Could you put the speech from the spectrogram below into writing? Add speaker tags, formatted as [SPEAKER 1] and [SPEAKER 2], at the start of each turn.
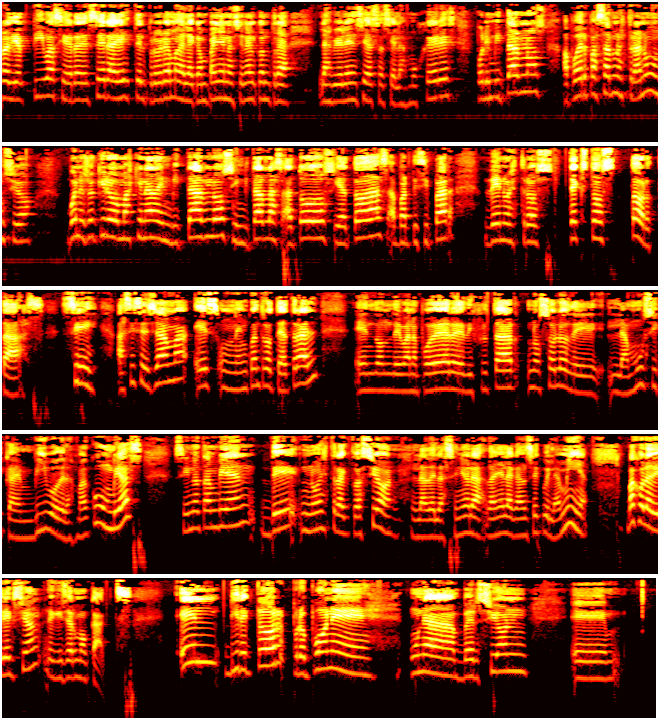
[SPEAKER 1] Radioactivas y agradecer a este el programa de la campaña nacional contra las violencias hacia las mujeres por invitarnos a poder pasar nuestro anuncio. Bueno, yo quiero más que nada invitarlos, invitarlas a todos y a todas a participar de nuestros textos tortas. Sí, así se llama, es un encuentro teatral en donde van a poder disfrutar no solo de la música en vivo de las macumbias, sino también de nuestra actuación, la de la señora Daniela Canseco y la mía, bajo la dirección de Guillermo Katz. El director propone una versión eh,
